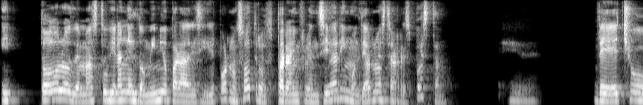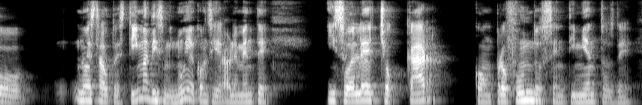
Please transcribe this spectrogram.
y todos los demás tuvieran el dominio para decidir por nosotros, para influenciar y moldear nuestra respuesta. Eh, de hecho, nuestra autoestima disminuye considerablemente y suele chocar con profundos sentimientos de,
